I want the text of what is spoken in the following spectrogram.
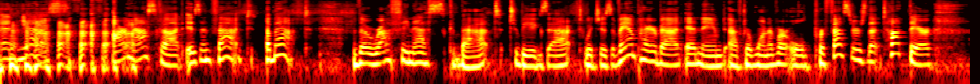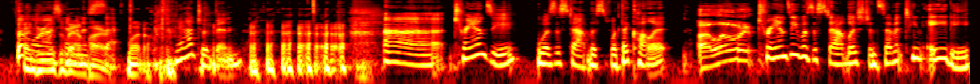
And yes, our mascot is in fact a bat. The Rafinesque bat, to be exact, which is a vampire bat and named after one of our old professors that taught there. But And more on him in a vampire? sec. What? He had to have been. Uh, Transy was established, what they call it. I love it. Transy was established in 1780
